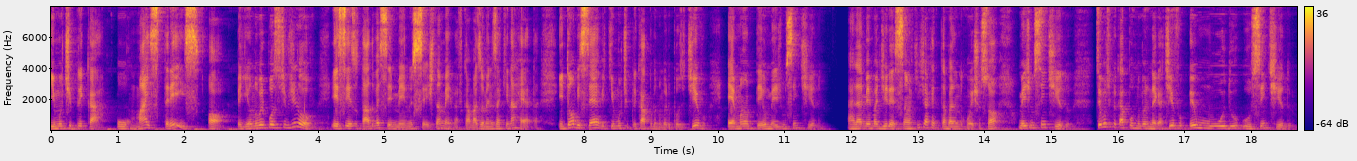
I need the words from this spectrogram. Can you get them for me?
e multiplicar por mais 3, ó, peguei um número positivo de novo. Esse resultado vai ser menos 6 também, vai ficar mais ou menos aqui na reta. Então, observe que multiplicar por um número positivo é manter o mesmo sentido. Na mesma direção aqui, já que está trabalhando com eixo só, o mesmo sentido. Se eu multiplicar por número negativo, eu mudo o sentido,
